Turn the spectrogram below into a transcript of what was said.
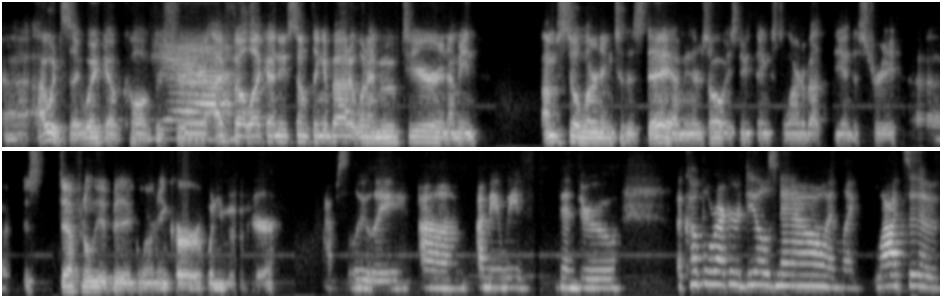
Uh, I would say wake up call for yeah. sure. I felt like I knew something about it when I moved here. And I mean, I'm still learning to this day. I mean, there's always new things to learn about the industry. Uh, it's definitely a big learning curve when you move here. Absolutely. Um, I mean, we've been through a couple record deals now and like lots of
